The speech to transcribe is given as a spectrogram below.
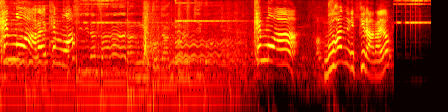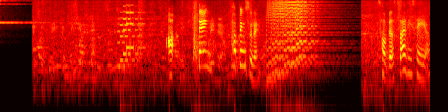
캔모아 알아요? 캔모아? 캔모아 무한 리필 알아요? 아, 땡. 팥빙수래. 저 몇 살이세요?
